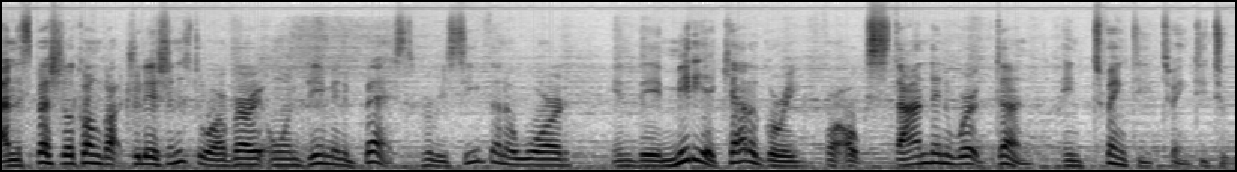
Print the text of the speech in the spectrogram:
And special congratulations to our very own Damien Best, who received an award in the media category for outstanding work done in 2022.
